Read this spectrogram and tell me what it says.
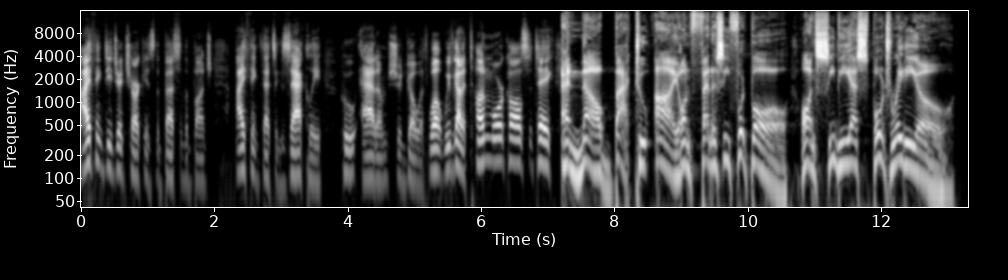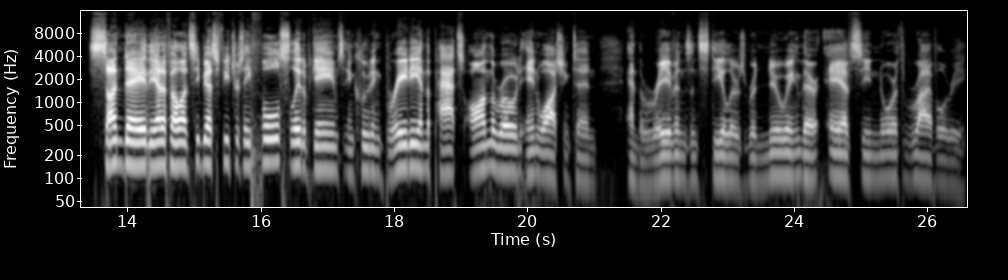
I think DJ Chark is the best of the bunch. I think that's exactly who Adam should go with. Well, we've got a ton more calls to take. And now back to Eye on Fantasy Football on CBS Sports Radio. Sunday, the NFL on CBS features a full slate of games, including Brady and the Pats on the road in Washington, and the Ravens and Steelers renewing their AFC North rivalry.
